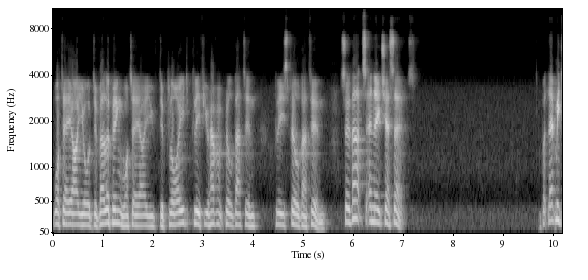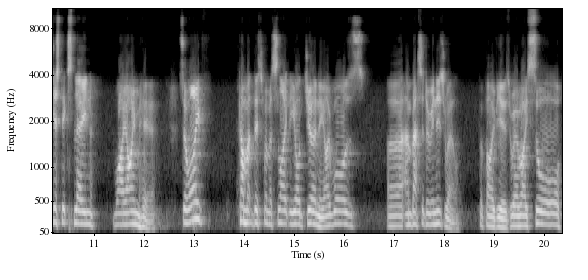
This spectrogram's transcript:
what AI you're developing, what AI you've deployed. Please, If you haven't filled that in, please fill that in. So that's NHSX. But let me just explain why I'm here. So I've come at this from a slightly odd journey. I was uh, ambassador in Israel for five years, where I saw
